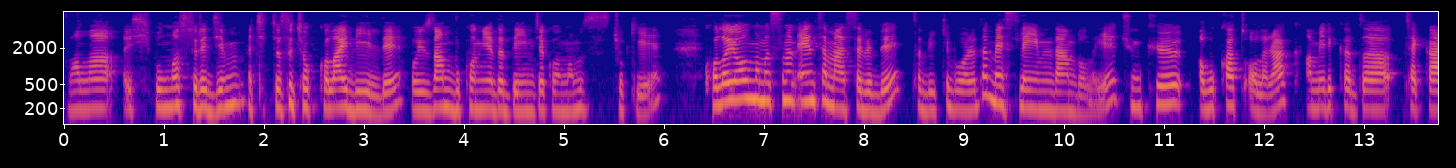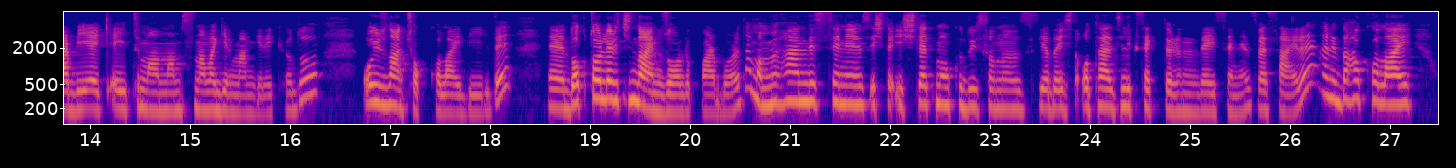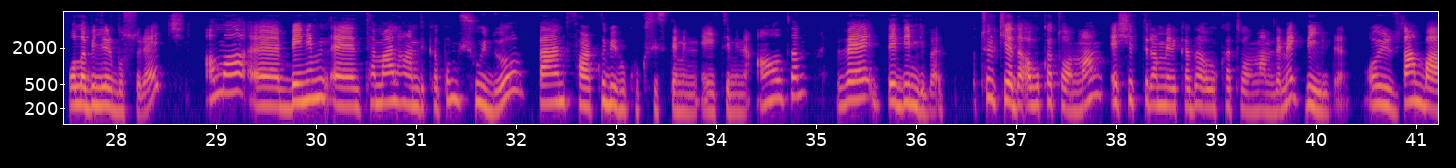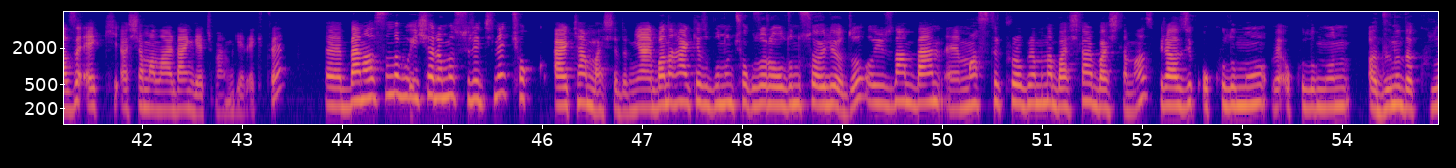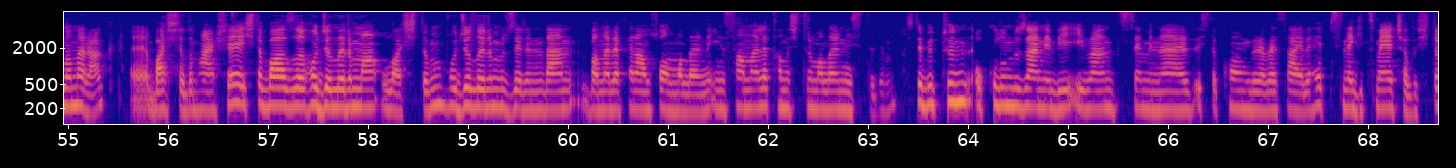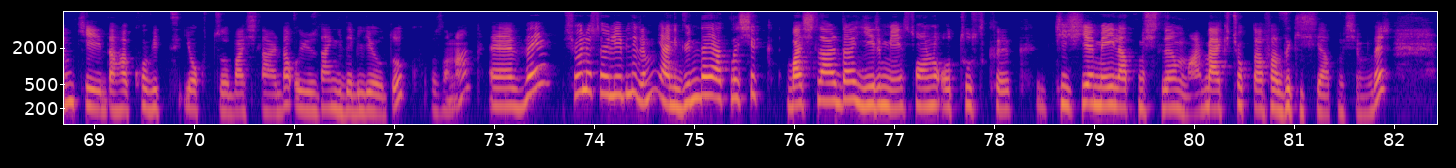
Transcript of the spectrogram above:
Valla iş bulma sürecim açıkçası çok kolay değildi. O yüzden bu konuya da değinecek olmamız çok iyi. Kolay olmamasının en temel sebebi tabii ki bu arada mesleğimden dolayı. Çünkü avukat olarak Amerika'da tekrar bir ek eğitim almam, sınava girmem gerekiyordu. O yüzden çok kolay değildi. E, doktorlar için de aynı zorluk var bu arada ama mühendisseniz, işte işletme okuduysanız ya da işte otelcilik sektöründeyseniz vesaire hani daha kolay olabilir bu süreç. Ama e, benim e, temel handikapım şuydu. Ben farklı bir hukuk sisteminin eğitimini aldım ve dediğim gibi Türkiye'de avukat olmam eşittir Amerika'da avukat olmam demek değildi. O yüzden bazı ek aşamalardan geçmem gerekti. Ben aslında bu iş arama sürecine çok erken başladım. Yani bana herkes bunun çok zor olduğunu söylüyordu. O yüzden ben master programına başlar başlamaz birazcık okulumu ve okulumun adını da kullanarak başladım her şeye. İşte bazı hocalarıma ulaştım. Hocalarım üzerinden bana referans olmalarını, insanlarla tanıştırmalarını istedim. İşte bütün okulun düzenlediği event, seminer, işte kongre vesaire hepsine gitmeye çalıştım ki daha Covid yoktu başlarda. O yüzden gidebiliyorduk o zaman. E, ve şöyle söyleyebilirim yani günde yaklaşık başlarda 20 sonra 30-40 kişiye mail atmışlığım var. Belki çok daha fazla kişi atmışımdır.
